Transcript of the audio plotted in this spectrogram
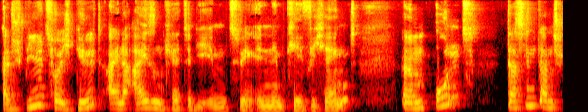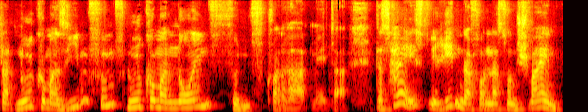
Als Spielzeug gilt eine Eisenkette, die in dem Käfig hängt. Ähm, und das sind dann statt 0,75 0,95 Quadratmeter. Das heißt, wir reden davon, dass so ein Schwein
